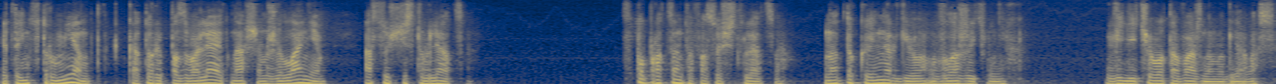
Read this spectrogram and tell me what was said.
это инструмент, который позволяет нашим желаниям осуществляться. Сто процентов осуществляться. Надо только энергию вложить в них в виде чего-то важного для вас,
